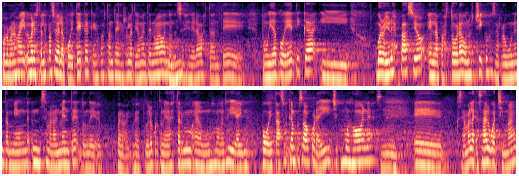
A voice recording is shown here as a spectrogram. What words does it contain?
por lo menos hay, bueno, está el espacio de la poeteca, que es bastante, es relativamente nuevo, en donde se genera bastante movida poética y bueno, hay un espacio en La Pastora de unos chicos que se reúnen también semanalmente, donde bueno, eh, tuve la oportunidad de estar en algunos momentos y hay poetazos que han pasado por ahí, chicos muy jóvenes, eh, que se llama La Casa del Guachimán.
